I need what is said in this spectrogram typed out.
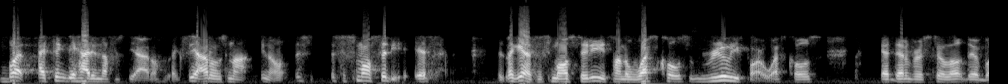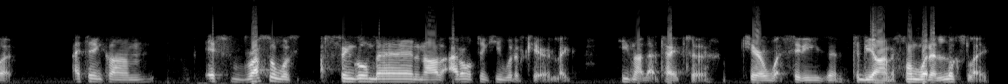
But I think they had enough of Seattle. Like Seattle's not, you know, it's it's a small city. It's like yeah, it's a small city. It's on the west coast, really far west coast. Yeah, Denver is still out there, but I think um if Russell was a single man and all, I don't think he would have cared. Like he's not that type to care what cities. And to be honest, from what it looks like.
